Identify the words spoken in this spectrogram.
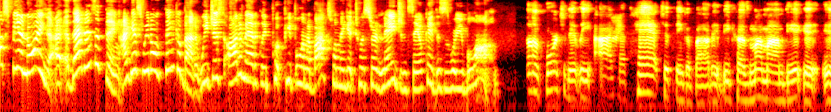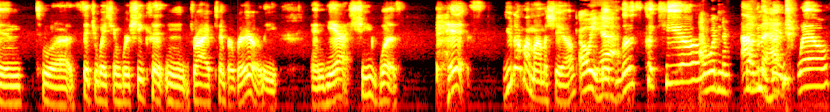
must be annoying. I, that is a thing. I guess we don't think about it. We just automatically put people in a box when they get to a certain age and say, "Okay, this is where you belong." Unfortunately, I have had to think about it because my mom did get into a situation where she couldn't drive temporarily. And yeah, she was pissed. You know my mama Shell. Oh yeah. If looks could kill, I wouldn't have I done would have been that. 12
